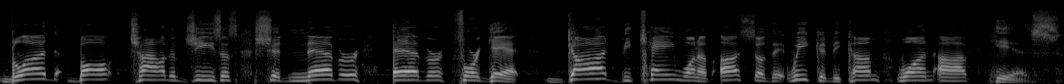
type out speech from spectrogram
blood bought child of Jesus should never, ever forget. God became one of us so that we could become one of His.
